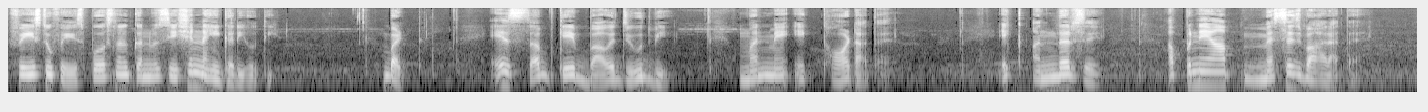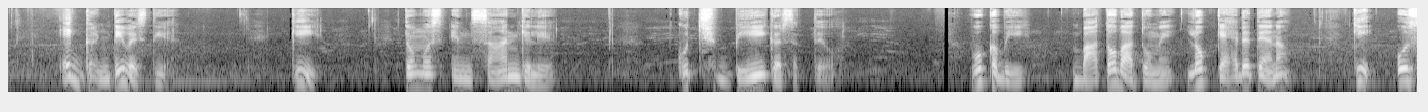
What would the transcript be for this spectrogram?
face to face personal conversation नहीं करी होती। बट इस सब के बावजूद भी मन में एक थॉट आता है। एक अंदर से अपने आप मैसेज बाहर आता है। एक घंटी बजती है कि तुम उस इंसान के लिए कुछ भी कर सकते हो। वो कभी बातों बातों में लोग कह देते हैं ना कि उस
